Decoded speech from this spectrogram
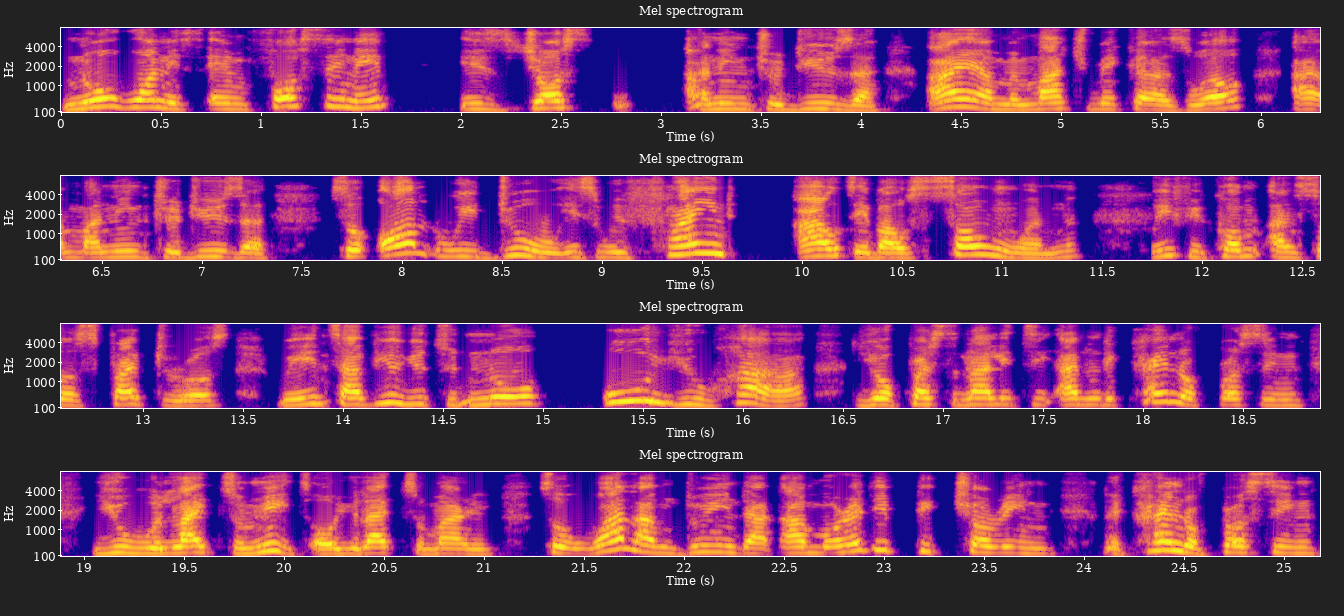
No one is enforcing it. It's just an introducer. I am a matchmaker as well. I'm an introducer. So all we do is we find out about someone, if you come and subscribe to us, we interview you to know who you are, your personality, and the kind of person you would like to meet or you like to marry. So while I'm doing that, I'm already picturing the kind of person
